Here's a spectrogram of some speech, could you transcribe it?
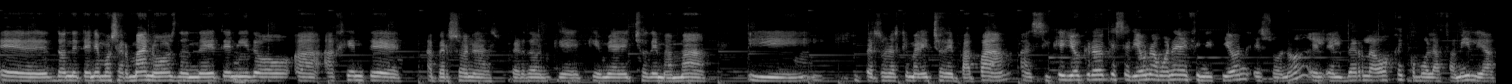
eh, donde tenemos hermanos, donde he tenido a, gente, a personas, perdón, que, que me han hecho de mamá y, y personas que me han hecho de papá. Así que yo creo que sería una buena definición eso, ¿no? El, el ver la OGE como la familia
